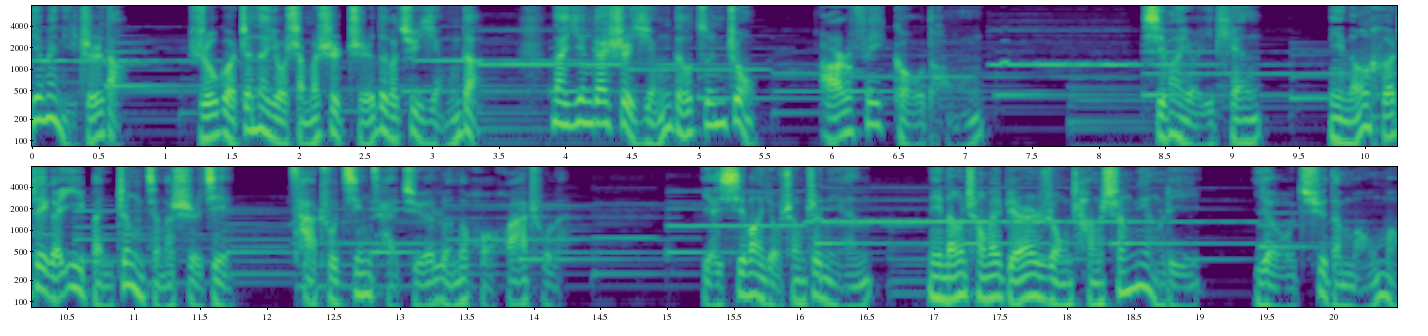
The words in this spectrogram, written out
因为你知道，如果真的有什么是值得去赢的，那应该是赢得尊重，而非苟同。希望有一天，你能和这个一本正经的世界擦出精彩绝伦的火花出来。也希望有生之年，你能成为别人冗长生命里有趣的某某。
